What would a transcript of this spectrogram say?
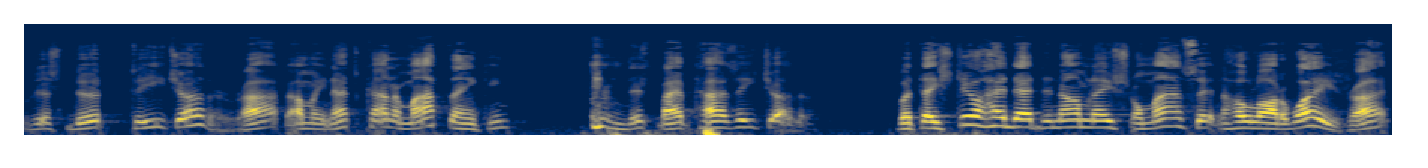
We'll just do it to each other, right? I mean, that's kind of my thinking. just baptize each other. But they still had that denominational mindset in a whole lot of ways, right?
